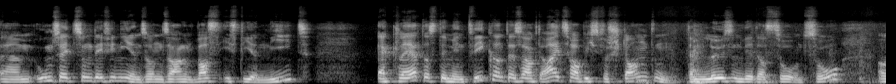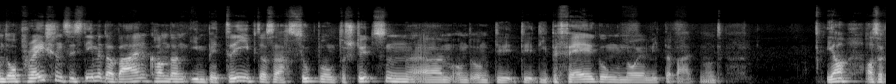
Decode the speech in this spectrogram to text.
ähm, Umsetzung definieren, sondern sagen, was ist Ihr Need? Erklärt das dem Entwickler und der sagt, ah, jetzt habe ich es verstanden, dann lösen wir das so und so. Und Operations ist immer dabei und kann dann im Betrieb das auch super unterstützen ähm, und, und die, die, die Befähigung neuer Mitarbeiter. Und ja, also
